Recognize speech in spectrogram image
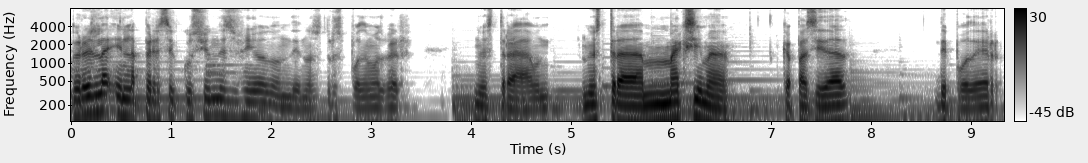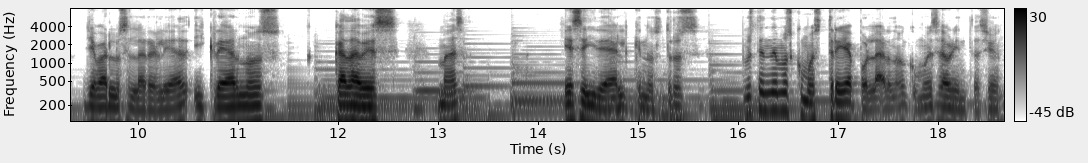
Pero es la, en la persecución de ese sueño donde nosotros podemos ver nuestra, nuestra máxima capacidad de poder llevarlos a la realidad y crearnos cada vez más ese ideal que nosotros pues tenemos como estrella polar, ¿no? Como esa orientación.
